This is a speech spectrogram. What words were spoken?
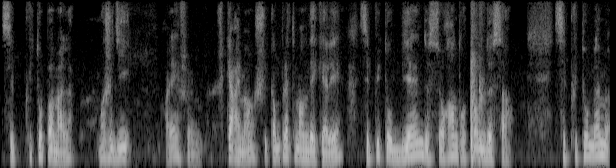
C'est plutôt pas mal. Moi, je dis, je, carrément, je suis complètement décalé. C'est plutôt bien de se rendre compte de ça. C'est plutôt même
